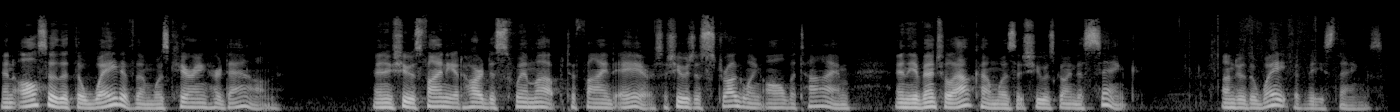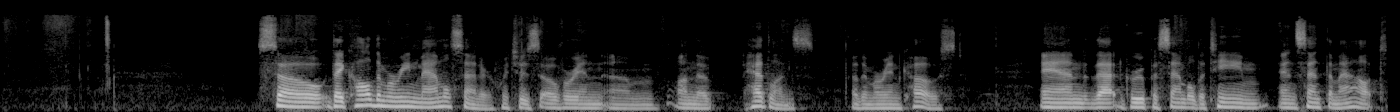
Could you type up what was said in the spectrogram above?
And also that the weight of them was carrying her down. And she was finding it hard to swim up to find air. So she was just struggling all the time and the eventual outcome was that she was going to sink under the weight of these things. So they called the Marine Mammal Center, which is over in, um, on the headlands of the Marin coast. And that group assembled a team and sent them out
